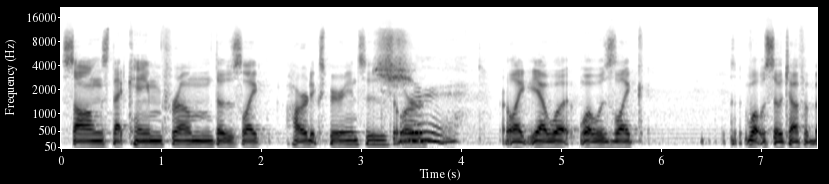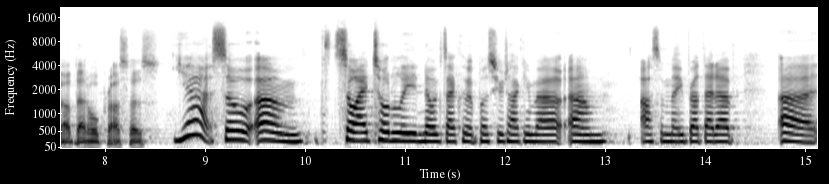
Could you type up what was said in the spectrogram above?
songs that came from those like hard experiences sure. or or like yeah what what was like what was so tough about that whole process? Yeah, so um, so I totally know exactly what post you're talking about. Um, awesome that you brought that up. Uh,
